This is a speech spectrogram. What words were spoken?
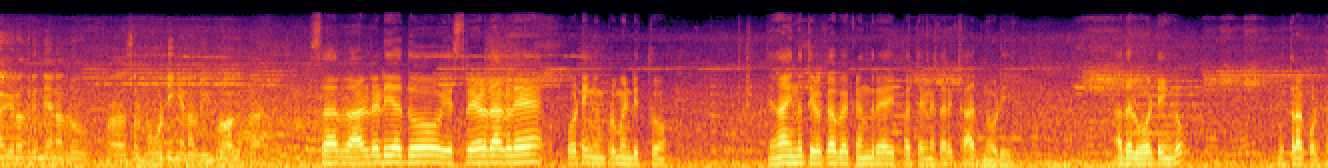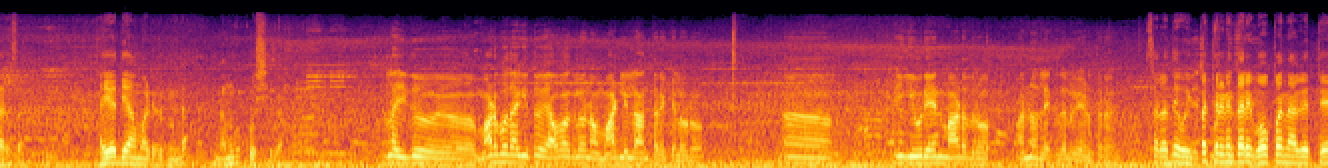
ಆಗಿರೋದ್ರಿಂದ ಏನಾದರೂ ಸ್ವಲ್ಪ ವೋಟಿಂಗ್ ಏನಾದರೂ ಇಂಪ್ರೂವ್ ಆಗುತ್ತಾ? ಸರ್ ಆಲ್ರೆಡಿ ಅದು ಹೆಸ್ರು ಹೇಳ್ದಾಗಲೇ ವೋಟಿಂಗ್ ಇಂಪ್ರೂವ್ಮೆಂಟ್ ಇತ್ತು. ಜನ ಇನ್ನೂ ತಿಳ್ಕೊಬೇಕಂದ್ರೆ ಇಪ್ಪತ್ತೆರಡನೇ ತಾರೀಕು ಕಾದು ನೋಡಿ. ಅದ್ರಲ್ಲಿ ವೋಟಿಂಗು ಉತ್ತರ ಕೊಡ್ತಾರೆ ಸರ್. ಅಯೋಧ್ಯೆ ಮಾಡಿರೋದ್ರಿಂದ ನಮಗೂ ಖುಷಿ ಇದೆ. ಅಲ್ಲ ಇದು ಮಾಡ್ಬೋದಾಗಿತ್ತು ಯಾವಾಗಲೂ ನಾವು ಮಾಡಲಿಲ್ಲ ಅಂತಾರೆ ಕೆಲವರು. ಈಗ ಇವ್ರು ಏನು ಮಾಡಿದ್ರು ಅನ್ನೋ ಲೆಕ್ಕದಲ್ಲೂ ಹೇಳ್ತಾರೆ. ಸರ್ ಅದೇ ಇಪ್ಪತ್ತೆರಡನೇ ತಾರೀಕು ಓಪನ್ ಆಗುತ್ತೆ.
